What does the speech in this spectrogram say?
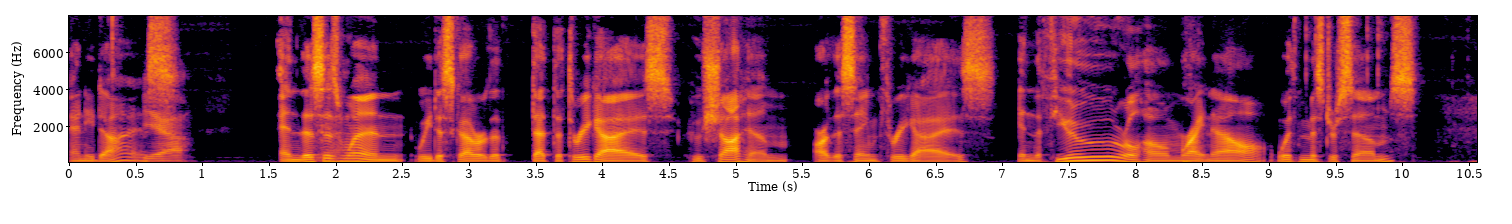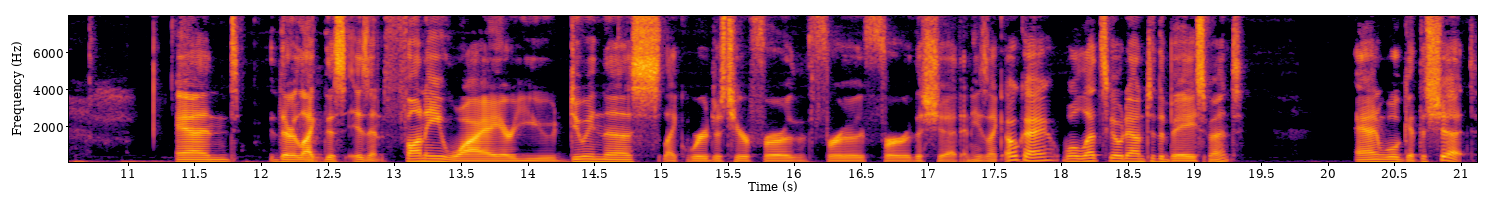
and he dies Yeah. and this is when we discover that that the three guys who shot him are the same three guys in the funeral home right now with Mr. Simms and they're like this isn't funny why are you doing this like we're just here for for for the shit and he's like okay well let's go down to the basement and we'll get the shit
